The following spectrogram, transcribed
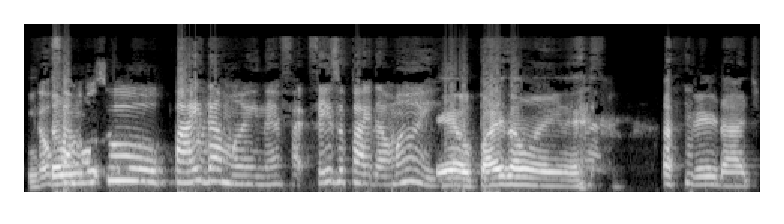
Então, é o então famoso pai da mãe, né? Fez o pai da mãe? É, o pai da mãe, né? É. Verdade.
